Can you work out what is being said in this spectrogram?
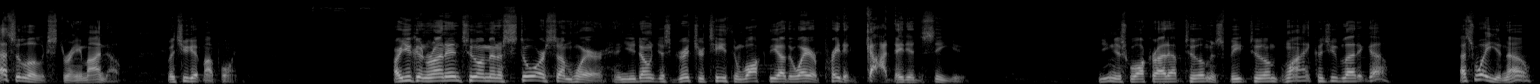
That's a little extreme, I know. But you get my point. Or you can run into them in a store somewhere and you don't just grit your teeth and walk the other way or pray to God they didn't see you. You can just walk right up to them and speak to them. Why? Because you've let it go. That's the way you know.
